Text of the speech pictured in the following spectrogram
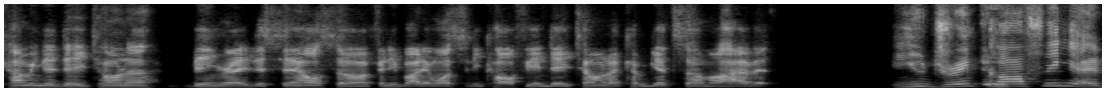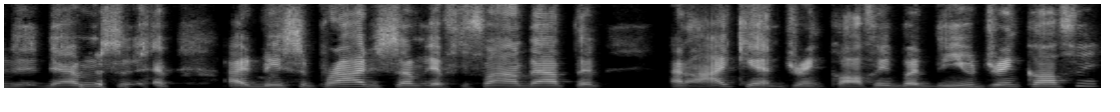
coming to Daytona being ready to sell. So if anybody wants any coffee in Daytona, come get some. I'll have it. You drink coffee? I'd, I'd be surprised some if found out that and I can't drink coffee, but do you drink coffee?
